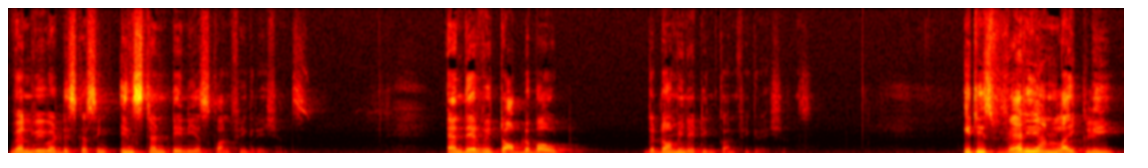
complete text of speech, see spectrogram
when we were discussing instantaneous configurations, and there we talked about the dominating configurations. It is very unlikely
